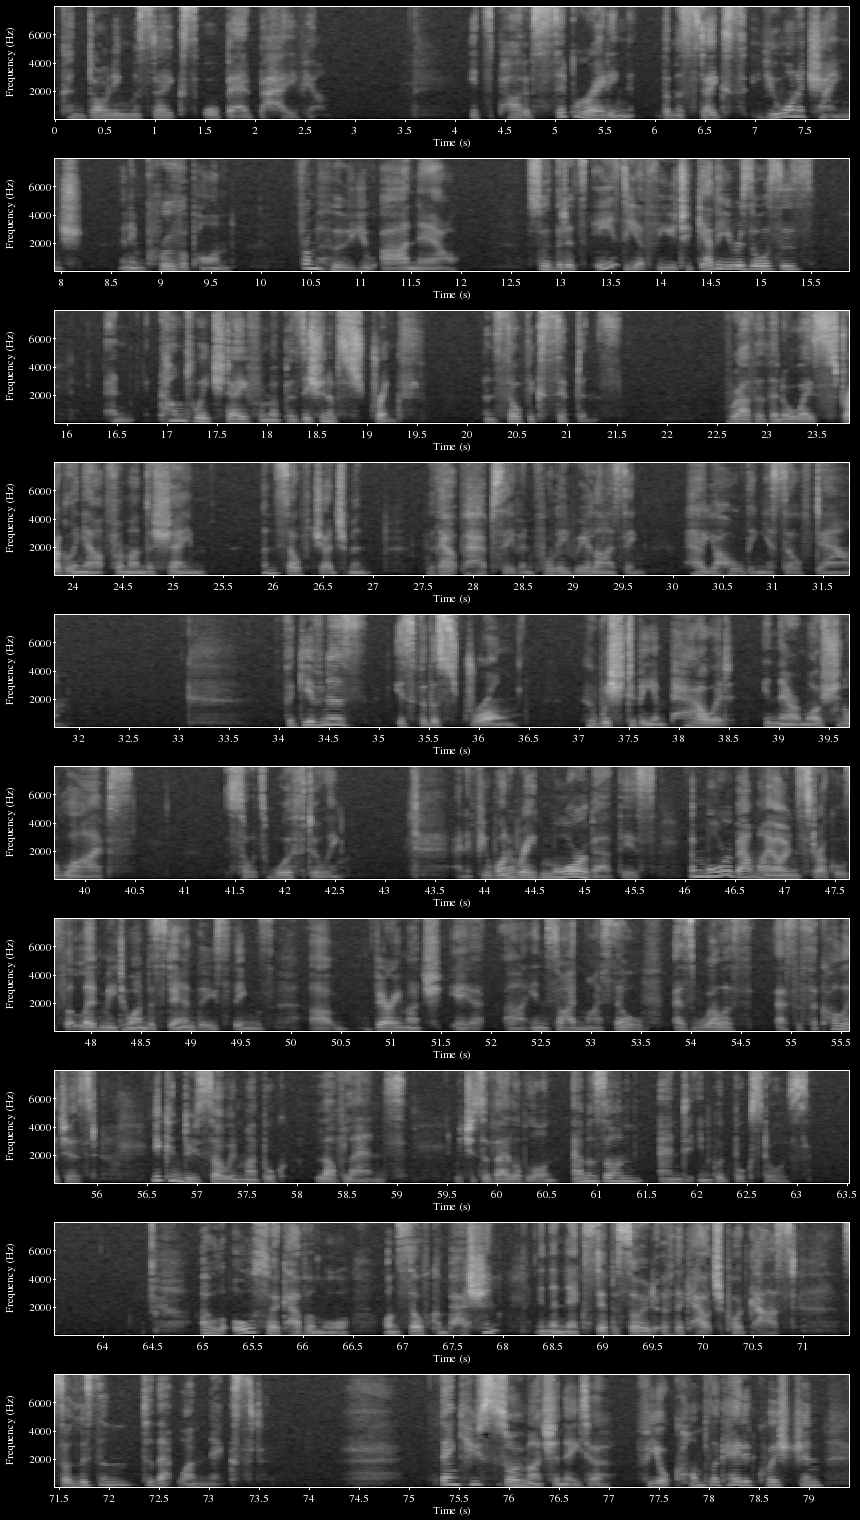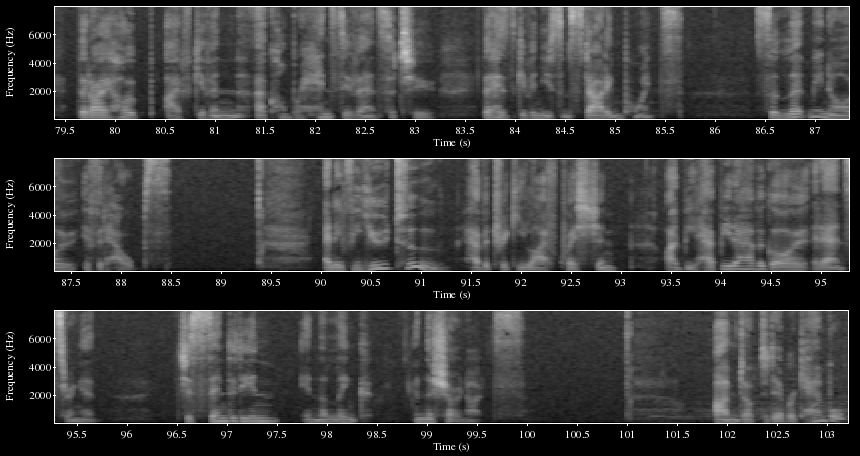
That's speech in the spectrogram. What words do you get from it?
condoning mistakes or bad behaviour. It's part of separating the mistakes you want to change and improve upon from who you are now so that it's easier for you to gather your resources and come to each day from a position of strength and self acceptance rather than always struggling out from under shame and self judgment without perhaps even fully realizing how you're holding yourself down. Forgiveness is for the strong who wish to be empowered in their emotional lives. So it's worth doing. And if you want to read more about this and more about my own struggles that led me to understand these things uh, very much uh, inside myself, as well as as a psychologist, you can do so in my book Love Lands, which is available on Amazon and in good bookstores. I will also cover more on self compassion in the next episode of the Couch Podcast, so listen to that one next. Thank you so much, Anita, for your complicated question that I hope I've given a comprehensive answer to that has given you some starting points. So let me know if it helps. And if you too have a tricky life question, I'd be happy to have a go at answering it. Just send it in in the link in the show notes. I'm Dr. Debra Campbell,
